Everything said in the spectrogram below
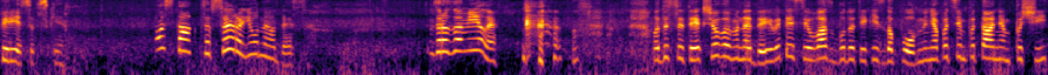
Пересипський. Ось так, це все райони Одеси. Зрозуміли? Одесити, якщо ви мене дивитесь і у вас будуть якісь доповнення по цим питанням, пишіть.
